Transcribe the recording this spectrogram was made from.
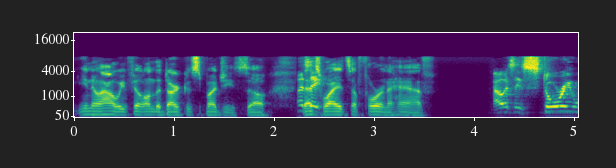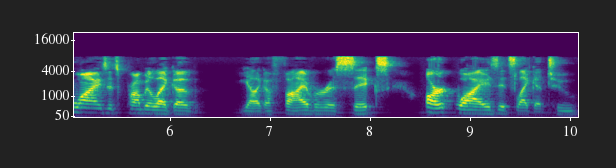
you know how we feel on the dark and smudgy. So I'd that's say, why it's a four and a half. I would say story wise, it's probably like a yeah, like a five or a six. Art wise, it's like a two.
